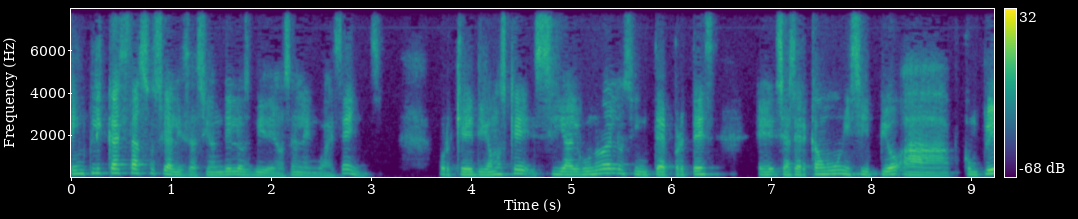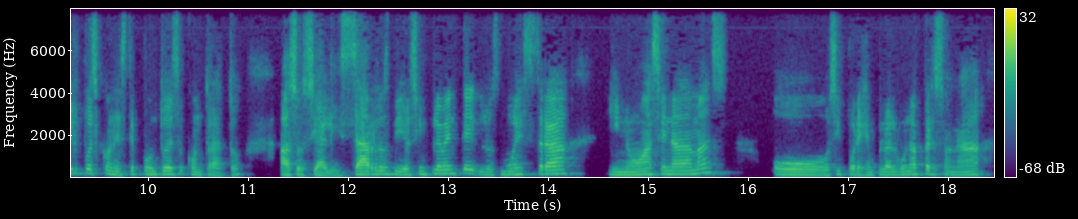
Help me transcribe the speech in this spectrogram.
¿Qué implica esta socialización de los videos en lengua de señas? Porque digamos que si alguno de los intérpretes eh, se acerca a un municipio a cumplir pues con este punto de su contrato, a socializar los videos, simplemente los muestra y no hace nada más, o si por ejemplo alguna persona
